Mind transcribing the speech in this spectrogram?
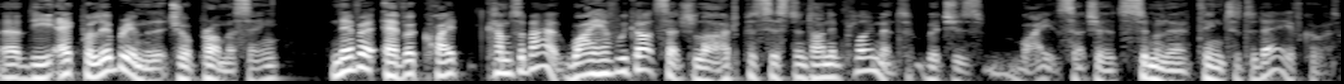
uh, the equilibrium that you're promising never ever quite comes about. Why have we got such large persistent unemployment, which is why it's such a similar thing to today, of course.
